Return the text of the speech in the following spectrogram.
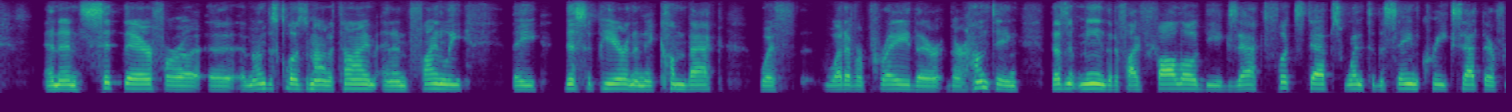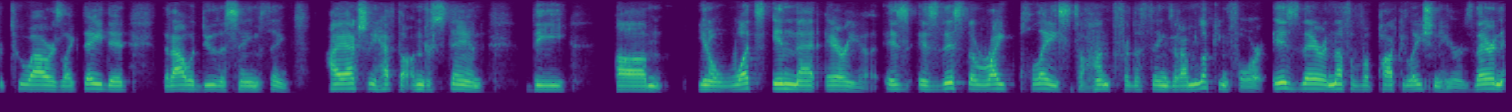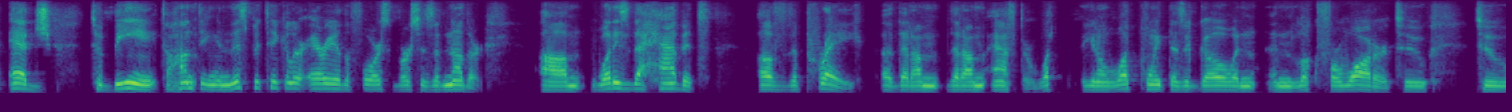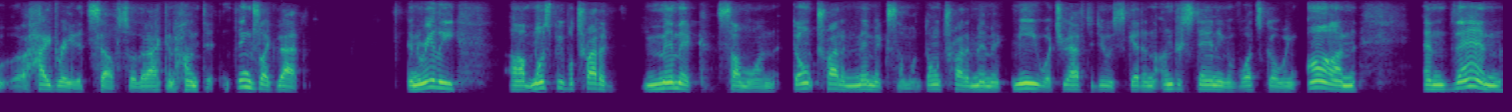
and then sit there for a, a, an undisclosed amount of time, and then finally they disappear and then they come back with whatever prey they're they're hunting doesn't mean that if I followed the exact footsteps, went to the same creek, sat there for two hours like they did, that I would do the same thing. I actually have to understand the um, you know what's in that area. Is is this the right place to hunt for the things that i'm looking for? Is there enough of a population here? Is there an edge to being to hunting in this particular area of the forest versus another um, what is the habit of the prey uh, that I'm that I'm after? What you know, what point does it go and and look for water to to uh, hydrate itself so that I can hunt it? Things like that. And really, uh, most people try to mimic someone. Don't try to mimic someone. Don't try to mimic me. What you have to do is get an understanding of what's going on, and then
